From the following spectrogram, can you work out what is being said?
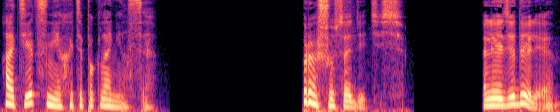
Отец нехотя поклонился. «Прошу, садитесь. Леди Делия,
